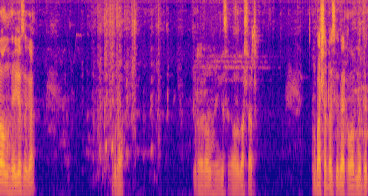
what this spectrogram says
রং হয়ে গেছে গা। পুরা পুরা রং হয়ে গেছে আমার বাসার। বাসাটা আজকে দেখাবো আপনাদের।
